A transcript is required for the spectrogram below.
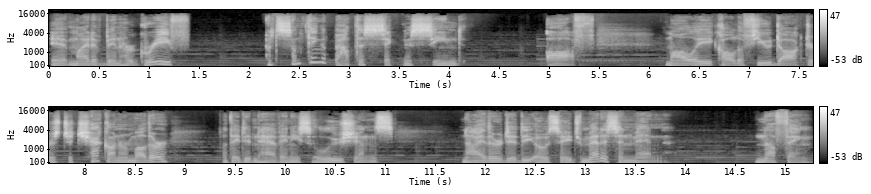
It might have been her grief, but something about the sickness seemed off. Molly called a few doctors to check on her mother, but they didn't have any solutions. Neither did the Osage medicine men. Nothing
